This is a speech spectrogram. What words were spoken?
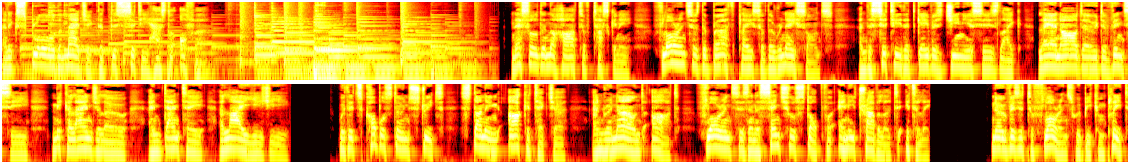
and explore the magic that this city has to offer. Nestled in the heart of Tuscany, Florence is the birthplace of the Renaissance and the city that gave us geniuses like Leonardo da Vinci, Michelangelo, and Dante Alighieri. With its cobblestone streets, stunning architecture, and renowned art, Florence is an essential stop for any traveller to Italy. No visit to Florence would be complete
